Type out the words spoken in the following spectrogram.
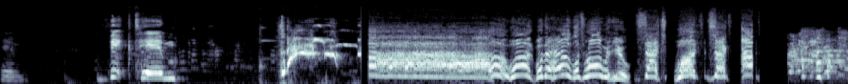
Victim. Victim. Oh, what? What the hell? What's wrong with you? Sex! What? Sex! Ah!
